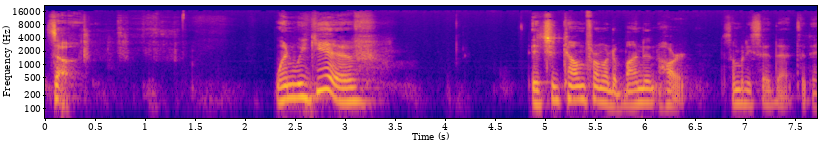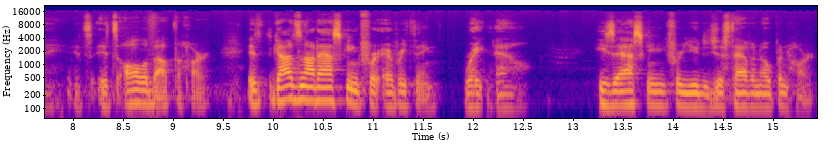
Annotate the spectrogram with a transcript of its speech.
so when we give, it should come from an abundant heart. Somebody said that today. It's, it's all about the heart. It's, God's not asking for everything right now. He's asking for you to just have an open heart.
